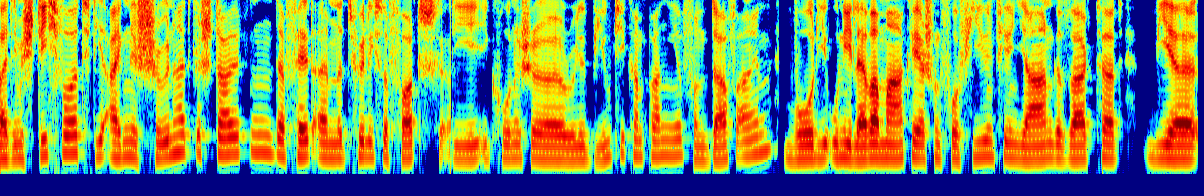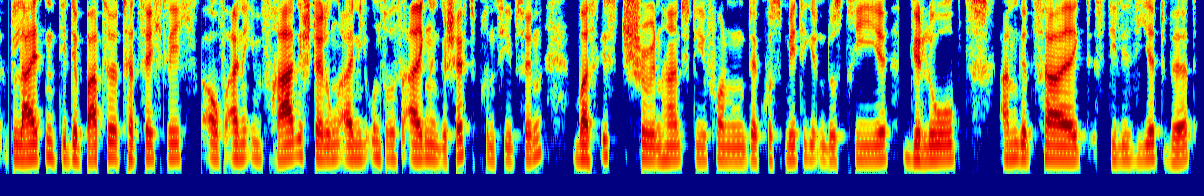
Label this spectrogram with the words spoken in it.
Bei dem Stichwort die eigene Schönheit gestalten, da fällt einem natürlich sofort die ikonische Real Beauty Kampagne von Dove ein, wo die Unilever-Marke ja schon vor vielen, vielen Jahren gesagt hat, wir gleiten die Debatte tatsächlich auf eine Infragestellung eigentlich unseres eigenen Geschäftsprinzips hin. Was ist Schönheit, die von der Kosmetikindustrie gelobt, angezeigt, stilisiert wird?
